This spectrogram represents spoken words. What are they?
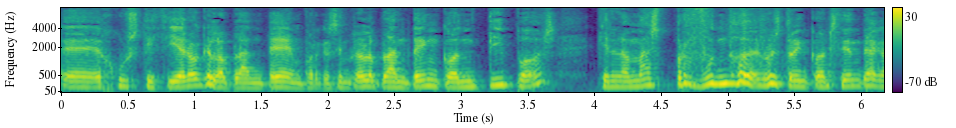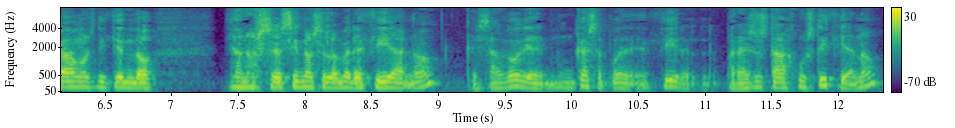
eh, justiciero que lo planteen, porque siempre lo planteen con tipos que en lo más profundo de nuestro inconsciente acabamos diciendo, yo no sé si no se lo merecía, ¿no? Que es algo que nunca se puede decir. Para eso está la justicia, ¿no?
